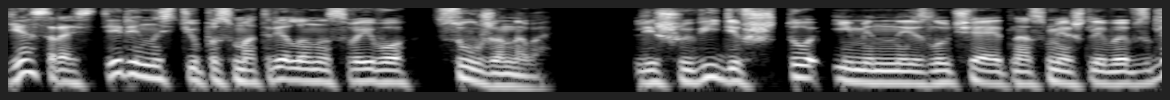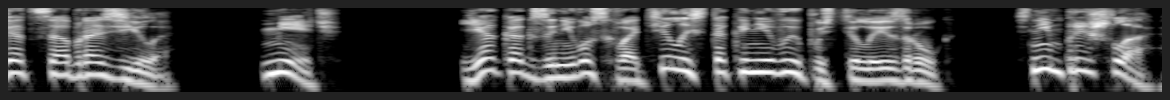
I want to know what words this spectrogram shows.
я с растерянностью посмотрела на своего суженого. Лишь увидев, что именно излучает насмешливый взгляд, сообразила. Меч. Я как за него схватилась, так и не выпустила из рук. С ним пришла.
